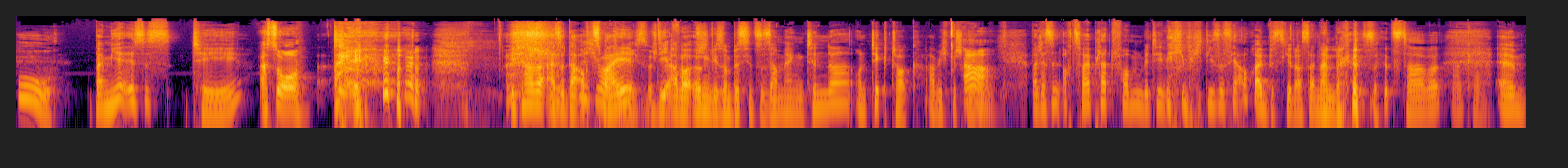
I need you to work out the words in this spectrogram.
Uh. Bei mir ist es T. Ach so. Ich habe also da auch Ich zwei, so die aber irgendwie so ein bisschen zusammenhängen. Tinder und TikTok habe ich geschrieben. Ah. Weil das sind auch zwei Plattformen, mit denen ich mich dieses Jahr auch ein bisschen auseinandergesetzt habe. Okay. Ähm,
